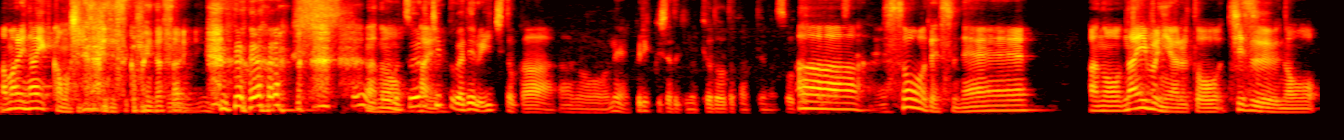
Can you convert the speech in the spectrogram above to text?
あまりないかもしれないです。ごめんなさい。うん ああのの、ツールチップが出る位置とか、あのね、クリックした時の挙動とかっていうのは相当ああ、こだわりましたそうですね。あの、内部にやると地図の、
